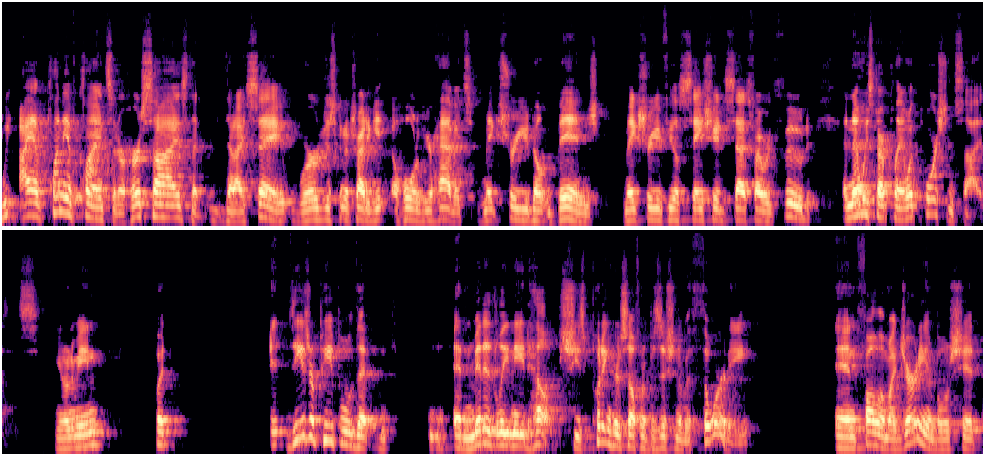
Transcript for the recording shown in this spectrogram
we, I have plenty of clients that are her size that that I say we're just going to try to get a hold of your habits. Make sure you don't binge. Make sure you feel satiated, satisfied with food, and then we start playing with portion sizes. You know what I mean? But it, these are people that admittedly need help. She's putting herself in a position of authority, and follow my journey and bullshit.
